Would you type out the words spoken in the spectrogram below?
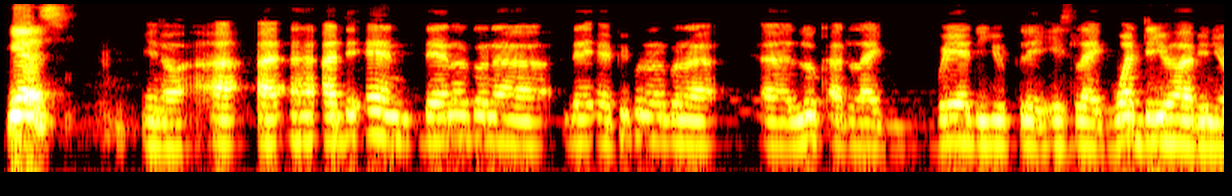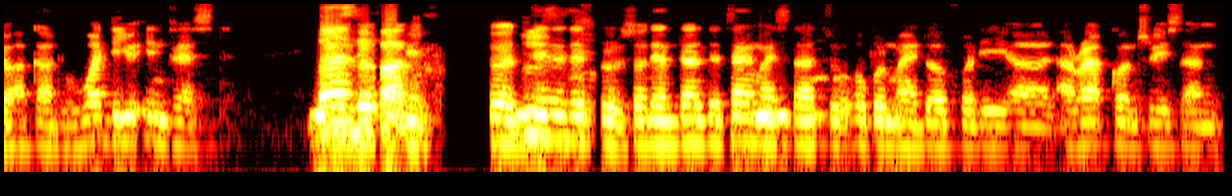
Yes. you know, uh, uh, at the end, they're not gonna, they, uh, people are not gonna uh, look at like where do you play. It's like what do you have in your account? What do you invest? That's the fact. So mm. this is the truth. So then that's the time I start to open my door for the uh, Arab countries and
